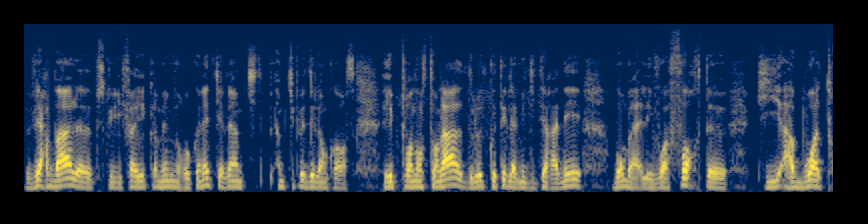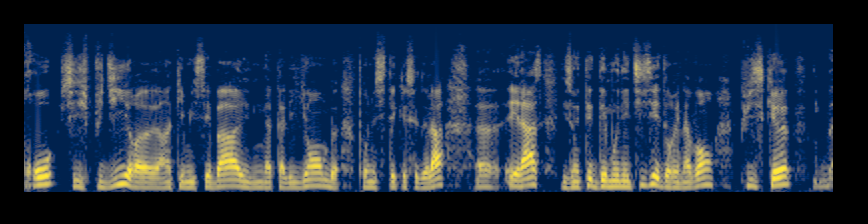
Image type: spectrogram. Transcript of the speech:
verbale, euh, parce qu'il fallait quand même reconnaître qu'il y avait un petit, un petit peu. Et pendant ce temps-là, de l'autre côté de la Méditerranée, bon, bah, les voix fortes euh, qui aboient trop, si je puis dire, un Kémy Seba, une Nathalie Yamb, pour ne citer que ces deux-là, hélas, ils ont été démonétisés dorénavant, puisque bah,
